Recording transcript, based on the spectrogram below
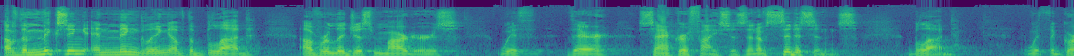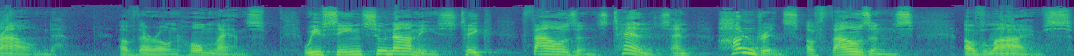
of the mixing and mingling of the blood of religious martyrs with their sacrifices and of citizens' blood with the ground of their own homelands. We've seen tsunamis take thousands, tens, and hundreds of thousands of lives,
